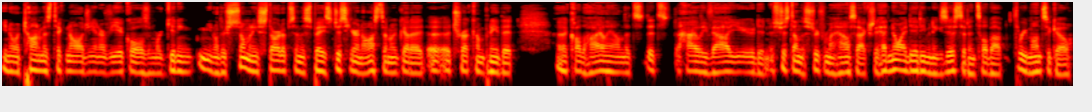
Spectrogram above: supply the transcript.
you know, autonomous technology in our vehicles, and we're getting, you know, there's so many startups in the space. Just here in Austin, we've got a, a, a truck company that uh, called Hyliion that's that's highly valued, and it's just down the street from my house. Actually, I had no idea it even existed until about three months ago.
